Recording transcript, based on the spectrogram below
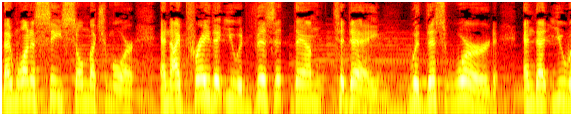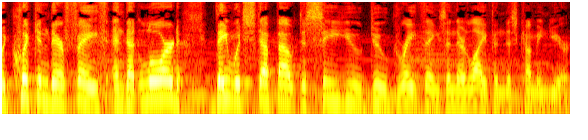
that want to see so much more. And I pray that you would visit them today with this word and that you would quicken their faith and that, Lord, they would step out to see you do great things in their life in this coming year.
